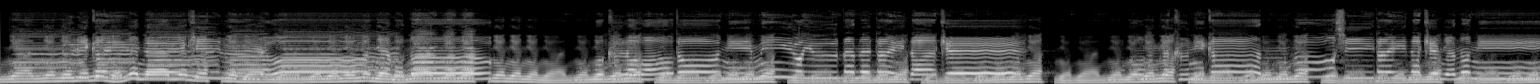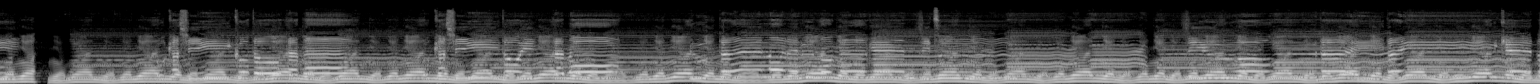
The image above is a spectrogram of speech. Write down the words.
なもの僕らは音に身を委ねたいだけ。音楽に感動したいだけなのに。おかしいことだな。おかしいと言ったな訴えられるのが現実。自由を歌いたいけど。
